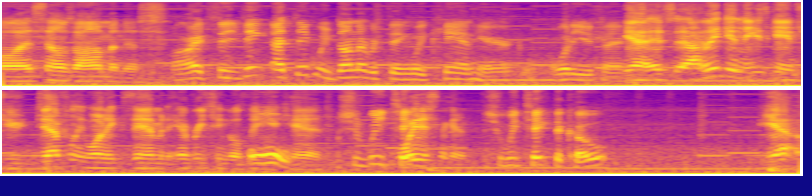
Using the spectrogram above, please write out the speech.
Oh, that sounds ominous. Alright, so you think I think we've done everything we can here. What do you think? Yeah, it's. I think in these games you definitely want to examine every single thing Oh, you can. should we take Wait a second. should we take the coat? Yeah,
